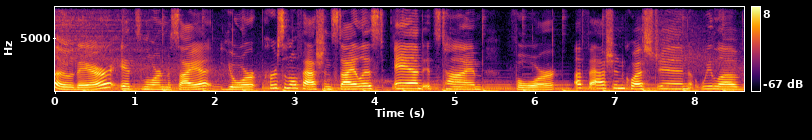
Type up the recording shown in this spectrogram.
there, it's Lauren Messiah, your personal fashion stylist, and it's time for a fashion question. We love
